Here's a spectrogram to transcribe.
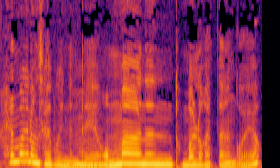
할머니랑 살고 있는데 음. 엄마는 돈 벌러 갔다는 거예요.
